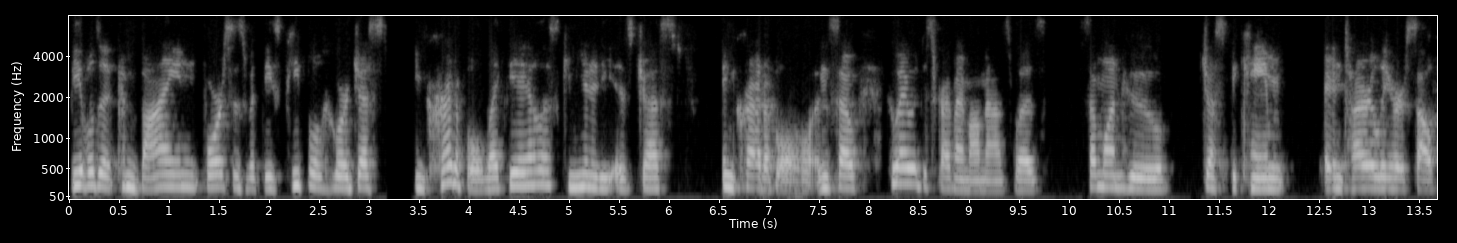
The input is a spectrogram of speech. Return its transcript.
be able to combine forces with these people who are just incredible. Like the ALS community is just incredible. And so, who I would describe my mom as was someone who just became entirely herself.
